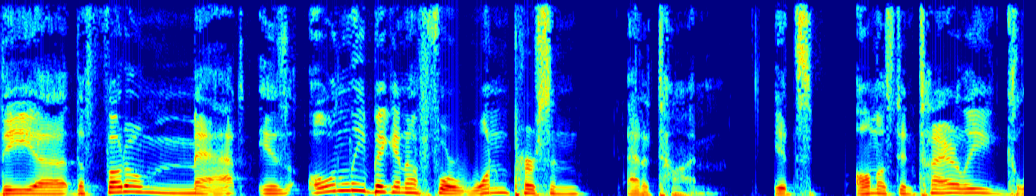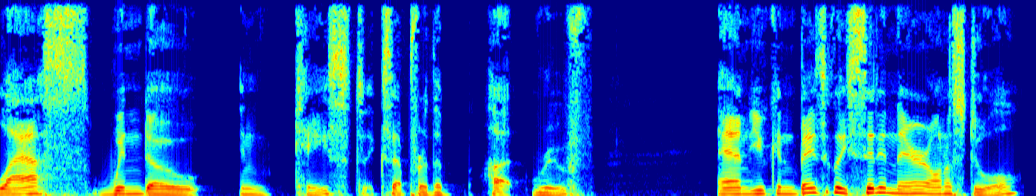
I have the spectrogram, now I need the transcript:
The uh, the Fotomat is only big enough for one person at a time. It's almost entirely glass window encased, except for the hut roof, and you can basically sit in there on a stool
